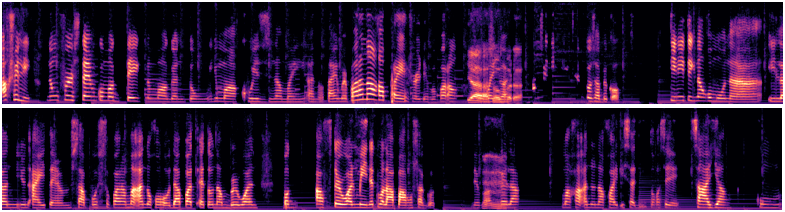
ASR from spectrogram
actually nung first time ko mag-take ng mga gantong yung mga quiz na may ano timer, parang nakaka-pressure, 'di ba? Parang Yeah, Oh my God. sobra. ko sabi ko, tinitignan ko muna ilan yung items tapos so para maano ko, dapat ito number one pag after one minute wala pa akong sagot. 'Di ba? Mm-mm. Kailangan makaano na kahit isa dito kasi sayang kung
